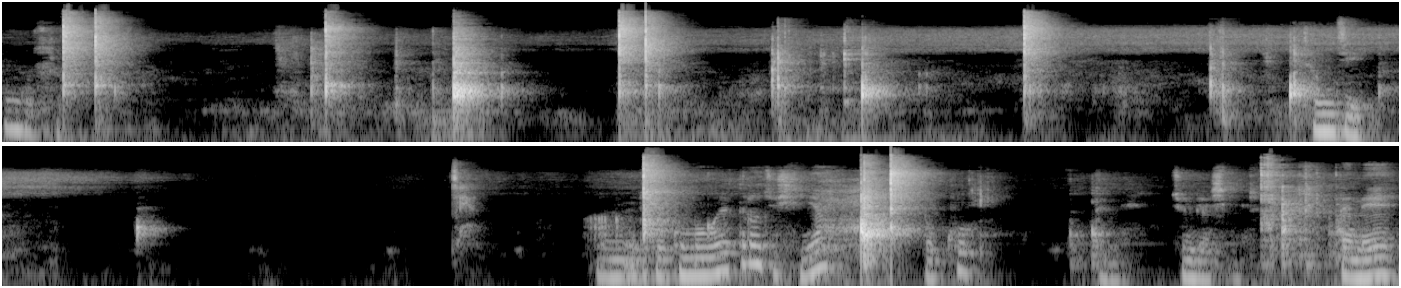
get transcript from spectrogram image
송곳으로 정지 자, 음, 이렇게 구멍을 뚫어주시면 넣고 그다음에 준비하시면 돼요. 그다음에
